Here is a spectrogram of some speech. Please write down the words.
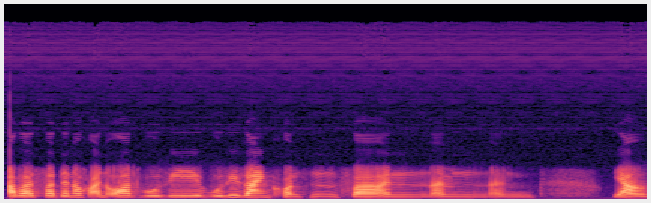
Aber es war dennoch ein Ort, wo sie, wo sie sein konnten. Es war ein, ein, ein ja,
